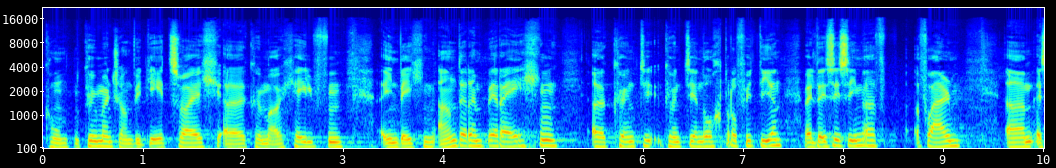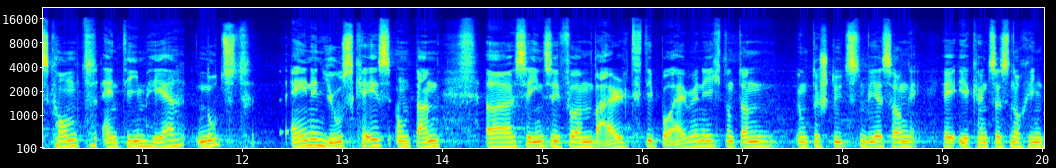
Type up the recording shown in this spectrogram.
Kunden kümmern, schauen, wie geht es euch, äh, können wir euch helfen, in welchen anderen Bereichen könnt, könnt ihr noch profitieren, weil das ist immer vor allem, ähm, es kommt ein Team her, nutzt einen Use Case und dann äh, sehen Sie vor dem Wald die Bäume nicht und dann unterstützen wir, sagen, hey, ihr könnt das noch in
